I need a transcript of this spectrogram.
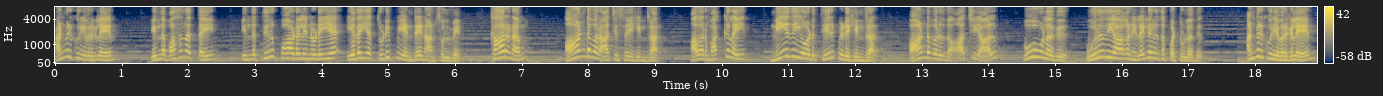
அன்பிற்குரியவர்களே இந்த வசனத்தை இந்த திருப்பாடலினுடைய இதய துடிப்பு என்றே நான் சொல்வேன். காரணம் ஆண்டவர் ஆட்சி செய்கின்றார். அவர் மக்களை நீதியோடு தீர்ப்பிடுகின்றார். ஆண்டவரது ஆட்சியால் பூவுலகு உறுதியாக நிலைநிறுத்தப்பட்டுள்ளது. அன்பிற்குரியவர்களே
